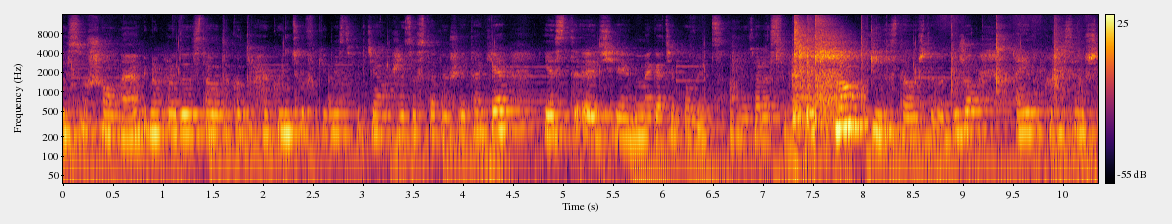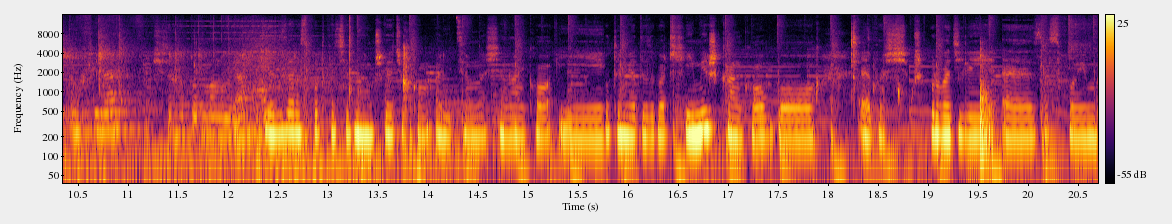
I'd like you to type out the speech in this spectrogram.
Wysuszone. Tak naprawdę zostały tylko trochę końcówki, więc stwierdziłam, że zostawię już je takie. Jest e, dzisiaj mega ciepło, więc one zaraz sobie wyschną. Nie zostało już tego dużo, a ja wykorzystam jeszcze tą chwilę, się trochę podmaluję. Ja zaraz spotkać się z moją przyjaciółką Alicją na śniadanko i potem jadę zobaczyć jej mieszkanko, bo e, właśnie się przeprowadzili e, ze swoim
